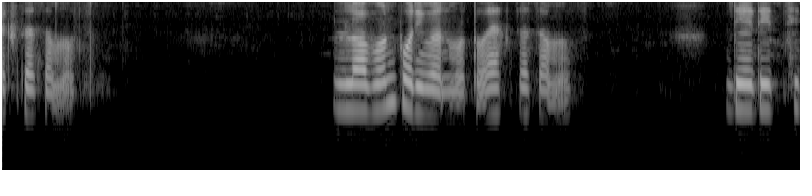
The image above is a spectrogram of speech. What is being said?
এক চা চামচ। লবণ পরিমাণ মতো, এক চা চামচ। দিয়ে দিচ্ছি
